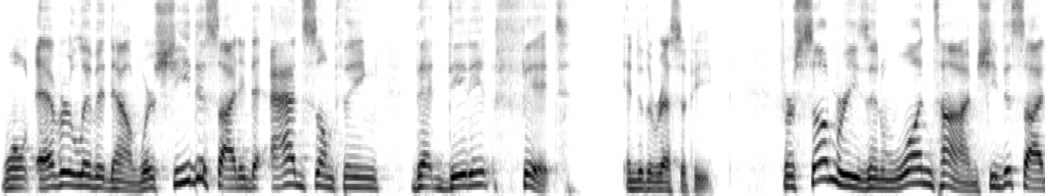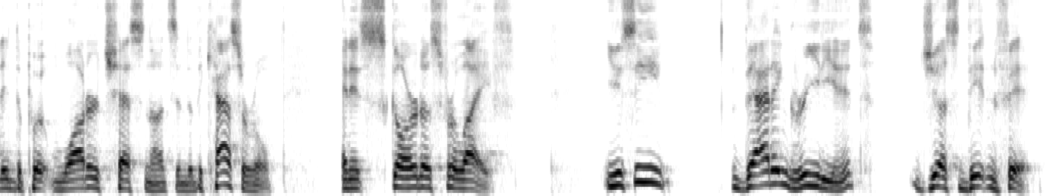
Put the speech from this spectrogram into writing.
won't ever live it down, where she decided to add something that didn't fit into the recipe. For some reason, one time she decided to put water chestnuts into the casserole, and it scarred us for life. You see, that ingredient just didn't fit.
